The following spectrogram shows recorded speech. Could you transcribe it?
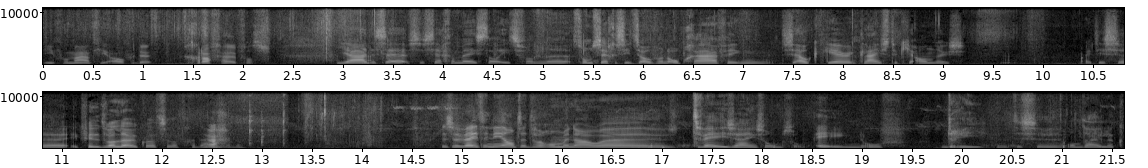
Informatie over de grafheuvels. Ja, dus ze, ze zeggen meestal iets van. eh, soms zeggen ze iets over een opgraving. Het is elke keer een klein stukje anders. Maar het is, eh, ik vind het wel leuk dat ze dat gedaan Ja. hebben. Dus we weten niet altijd waarom er nou eh, twee zijn soms, of één of drie. Het is eh, onduidelijk.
